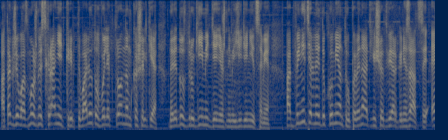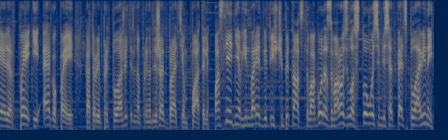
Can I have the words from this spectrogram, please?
а также возможность хранить криптовалюту в электронном кошельке наряду с другими денежными единицами. Обвинительные документы упоминают еще две организации — AlertPay и EgoPay, которые предположительно принадлежат братьям Паттель. Последняя в январе 2015 года заморозила 185,5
